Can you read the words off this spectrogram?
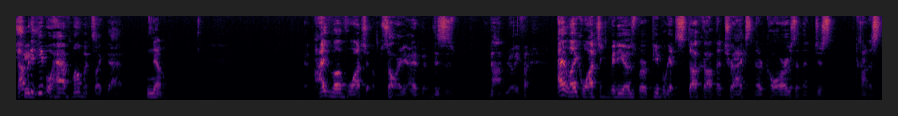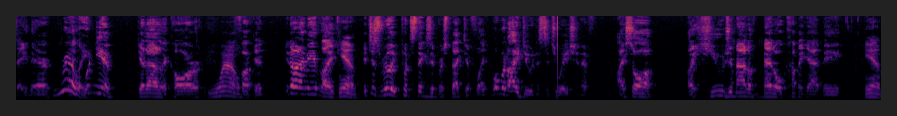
Not She- many people have moments like that. No. I love watching. I'm sorry, I, this is not really fun. I like watching videos where people get stuck on the tracks in their cars and then just kind of stay there. Like, Really? wouldn't you get out of the car? and Wow. fucking, you know what I mean? Like, Yeah. it just really puts things in perspective. Like, what would I do in a situation if I saw a huge amount of metal coming at me Yeah.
